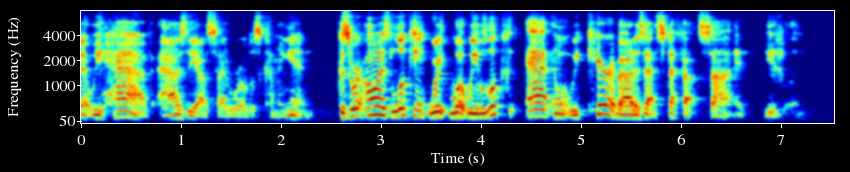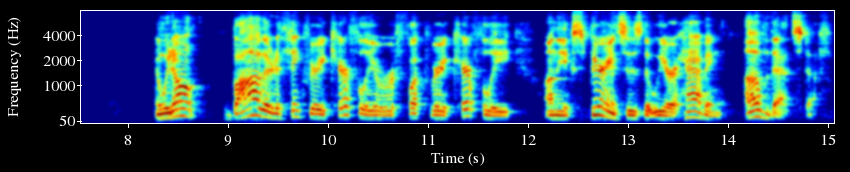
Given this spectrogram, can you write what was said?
that we have as the outside world is coming in. Because we're always looking we, what we look at and what we care about is that stuff outside usually. And we don't bother to think very carefully or reflect very carefully on the experiences that we are having of that stuff.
